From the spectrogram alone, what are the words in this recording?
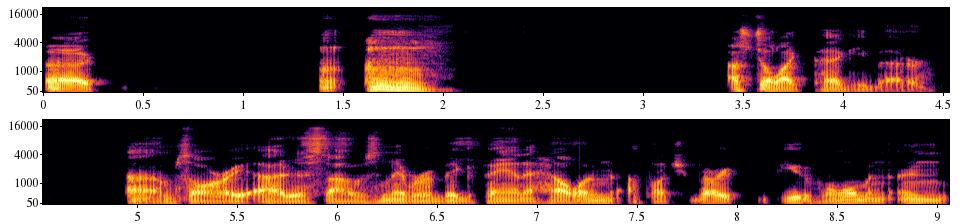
Uh, I still like Peggy better. I'm sorry. I just I was never a big fan of Helen. I thought she was a very beautiful woman, and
